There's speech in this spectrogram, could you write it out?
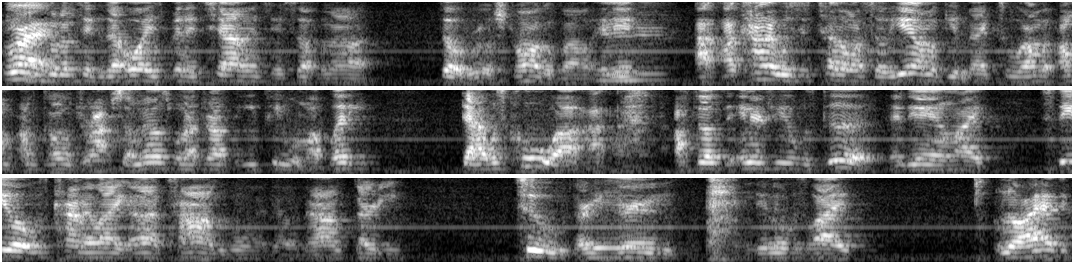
Right. You feel what I'm saying? Because that always been a challenge and something I felt real strong about. And Mhm. then I, I kind of was just telling myself, yeah, I'm gonna get back to it. I'm, I'm, I'm gonna drop something else when I drop the EP with my buddy. That was cool. I, I, I felt the energy. It was good. And then like, still, it was kind of like uh, time going though. Now I'm 32, 33, and then it was like, you know, I had to.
